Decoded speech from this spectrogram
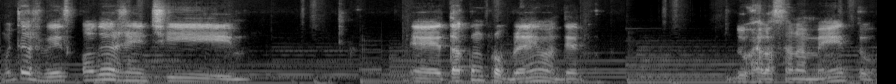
muitas vezes quando a gente está é, com um problema dentro do relacionamento,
